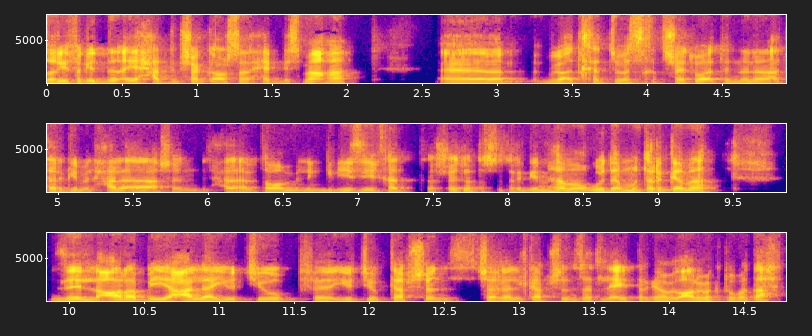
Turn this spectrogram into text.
ظريفة جدا أي حد بيشجع ارسنال يحب يسمعها. أه بقى خدت بس خدت شوية وقت إن أنا أترجم الحلقة عشان الحلقة طبعا بالإنجليزي. خدت شوية وقت عشان أترجمها موجودة مترجمة للعربي على يوتيوب في يوتيوب كابشنز شغل الكابشنز هتلاقي الترجمة بالعربي مكتوبة تحت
